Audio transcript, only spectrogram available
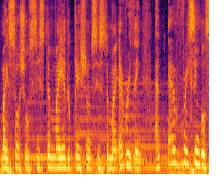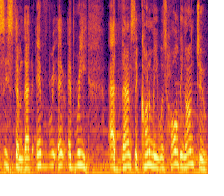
my social system, my educational system, my everything. And every single system that every, every advanced economy was holding on to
